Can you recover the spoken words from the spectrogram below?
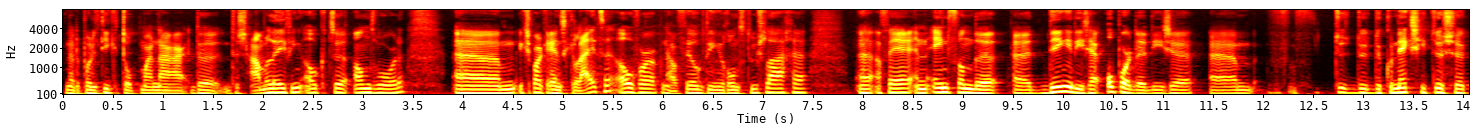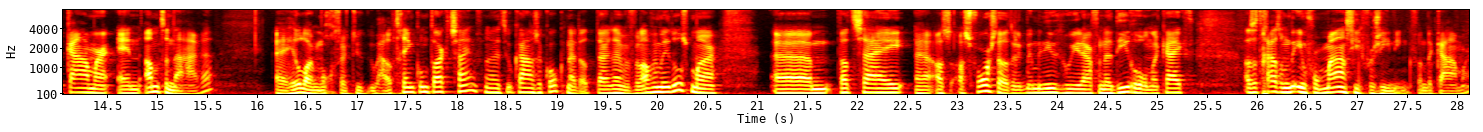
naar de politieke top, maar naar de, de samenleving ook te antwoorden. Ehm, ik sprak Renske Leijten over nou, veel dingen rond de toeslagenaffaire. en een van de eh, dingen die zij opperde, die ze, ehm, de, de, connectie tussen Kamer en ambtenaren. Eh, heel lang mocht er natuurlijk überhaupt geen contact zijn vanuit de Ukase Kok. Nou, dat, daar zijn we vanaf inmiddels. Maar ehm, wat zij eh, als, als voorstel, en ik ben benieuwd hoe je daar vanuit die rol naar kijkt. Als het gaat om de informatievoorziening van de Kamer,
